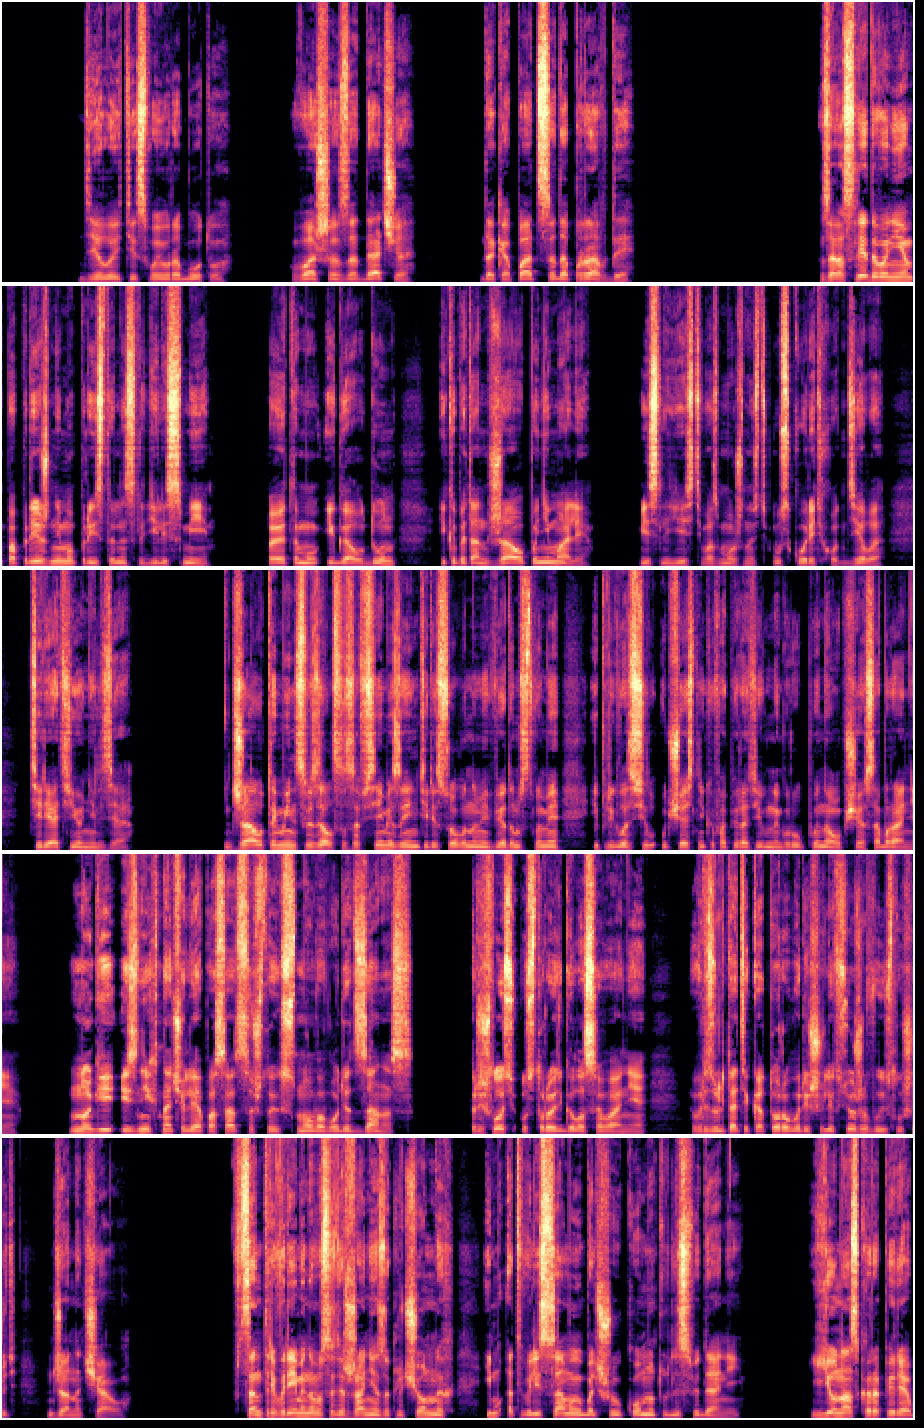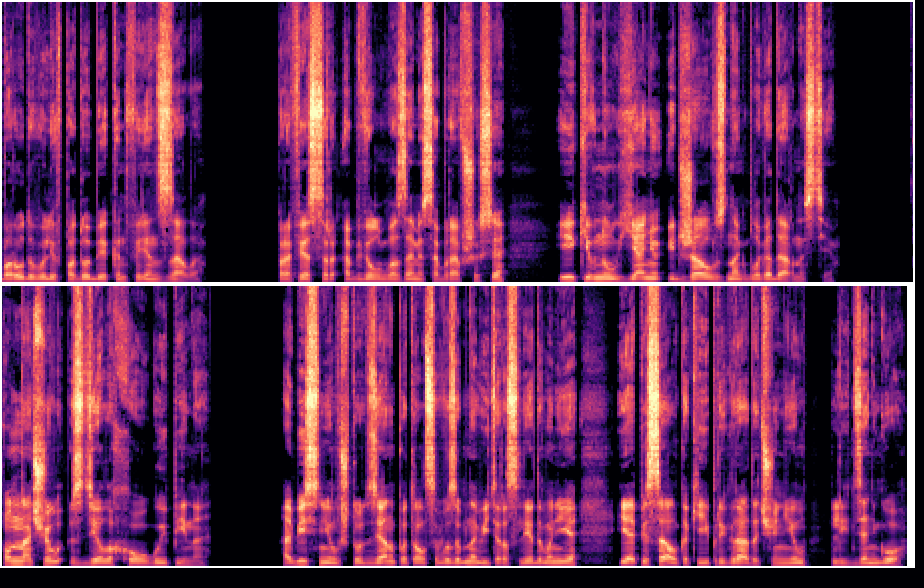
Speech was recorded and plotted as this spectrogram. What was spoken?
«Делайте свою работу. Ваша задача — докопаться до правды». За расследованием по-прежнему пристально следили СМИ, поэтому и Гаудун, и капитан Джао понимали, если есть возможность ускорить ход дела, терять ее нельзя. Джао Тэминь связался со всеми заинтересованными ведомствами и пригласил участников оперативной группы на общее собрание. Многие из них начали опасаться, что их снова водят за нос. Пришлось устроить голосование, в результате которого решили все же выслушать Джана Чао. В центре временного содержания заключенных им отвели самую большую комнату для свиданий. Ее наскоро переоборудовали в подобие конференц-зала. Профессор обвел глазами собравшихся и кивнул Яню и Джао в знак благодарности. Он начал с дела Хоу Гуйпина. Объяснил, что Дзян пытался возобновить расследование и описал, какие преграды чинил Ли Дзяньго.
